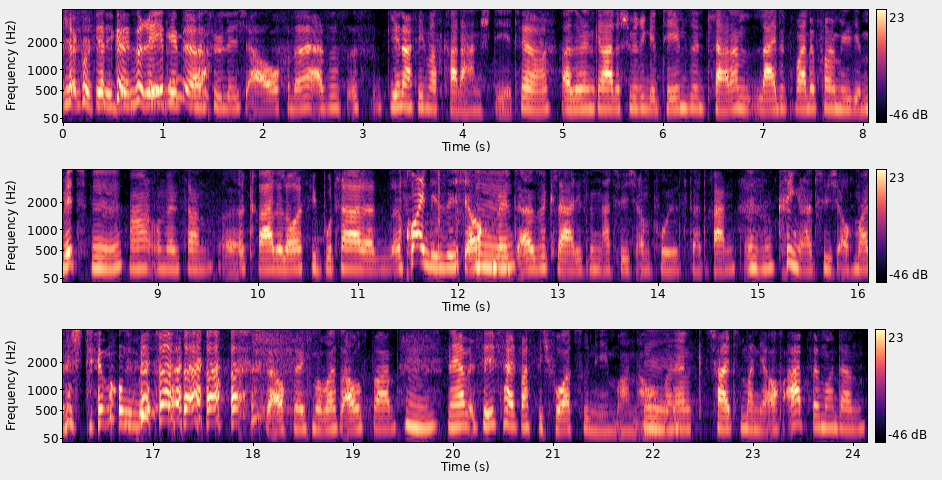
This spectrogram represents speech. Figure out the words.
Ja, gut, jetzt Die können sie gibt- die reden, gibt's ja. natürlich auch. Ne? Also es ist je nachdem, was gerade ansteht. Ja. Also wenn gerade schwierige Themen sind, klar, dann leidet meine Familie mit. Mhm. Ja, und wenn es dann äh, gerade läuft wie Butter, dann äh, freuen die sich auch Mhm. mit. Also klar, die sind natürlich am Puls da dran. Kriegen natürlich auch meine Stimmung mit. Ist da auch vielleicht mal was ausbaden. Mhm. Naja, es hilft halt, was sich vorzunehmen an auch. Und dann schaltet man ja auch ab, wenn man dann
